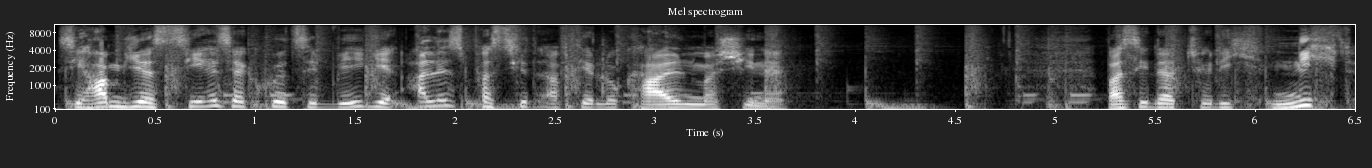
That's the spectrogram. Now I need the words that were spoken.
Sie haben hier sehr, sehr kurze Wege. Alles passiert auf der lokalen Maschine. Was Sie natürlich nicht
